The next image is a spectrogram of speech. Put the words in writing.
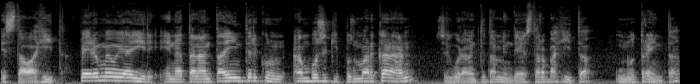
está bajita. Pero me voy a ir en Atalanta-Inter con ambos equipos marcarán. Seguramente también debe estar bajita, 1.30,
